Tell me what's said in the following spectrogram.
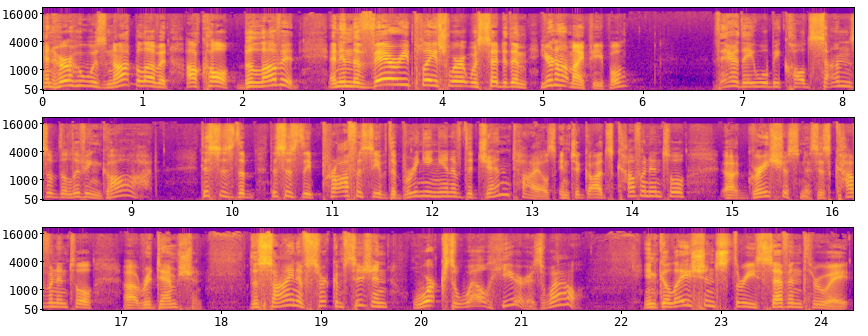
And her who was not beloved, I'll call beloved. And in the very place where it was said to them, You're not my people, there they will be called sons of the living God. This is the, this is the prophecy of the bringing in of the Gentiles into God's covenantal uh, graciousness, his covenantal uh, redemption. The sign of circumcision works well here as well. In Galatians 3 7 through 8,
